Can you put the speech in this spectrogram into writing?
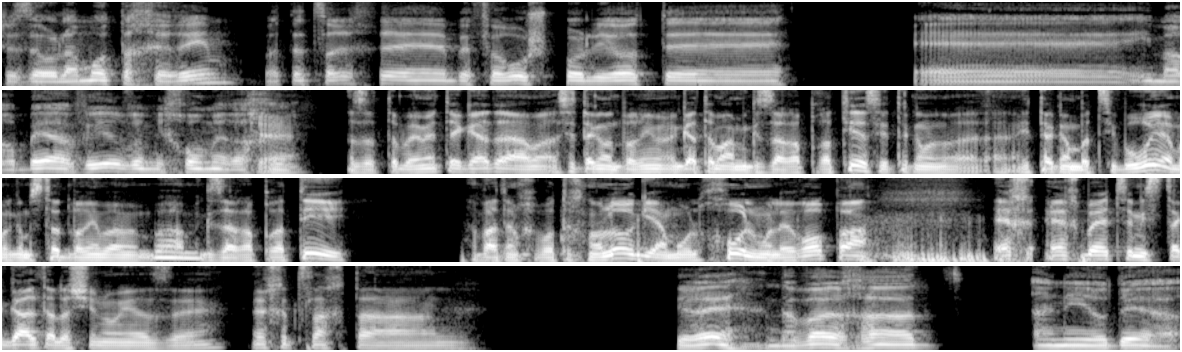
שזה עולמות אחרים, ואתה צריך אה, בפירוש פה להיות אה, אה, עם הרבה אוויר ומחומר אחר. כן. אז אתה באמת הגעת, עשית גם דברים, הגעת מהמגזר הפרטי, עשית גם, היית גם בציבורי, אבל גם עשית דברים במגזר הפרטי, עבדת עם חברות טכנולוגיה, מול חו"ל, מול אירופה. איך, איך בעצם הסתגלת לשינוי הזה? איך הצלחת תראה, דבר אחד, אני יודע,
